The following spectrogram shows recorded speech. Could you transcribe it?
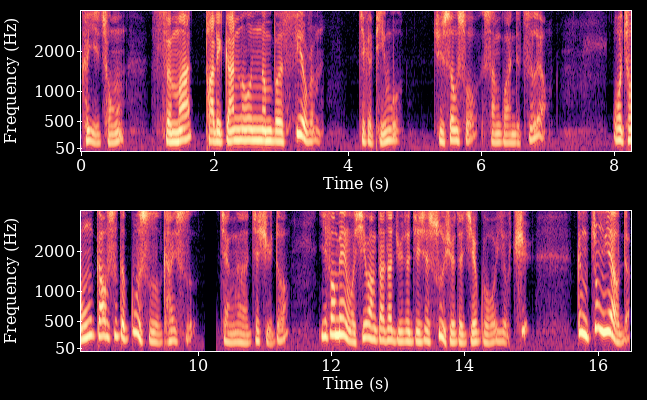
可以从 Fermat Polygonal Number Theorem。这个题目去搜索相关的资料。我从高斯的故事开始讲了这许多。一方面，我希望大家觉得这些数学的结果有趣；更重要的，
